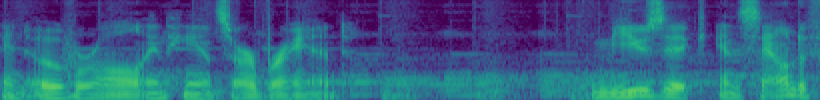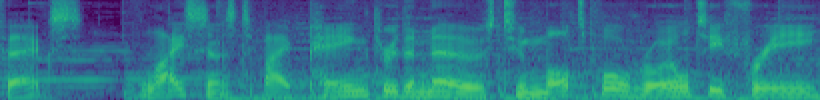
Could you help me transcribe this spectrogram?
and overall enhance our brand. Music and sound effects licensed by paying through the nose to multiple royalty free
